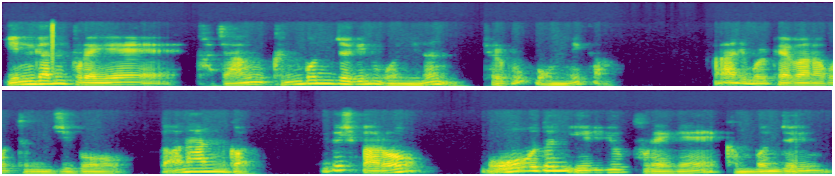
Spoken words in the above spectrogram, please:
인간 불행의 가장 근본적인 원인은 결국 뭡니까? 하나님을 배반하고 등지고 떠난 것. 이것이 바로 모든 인류 불행의 근본적인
